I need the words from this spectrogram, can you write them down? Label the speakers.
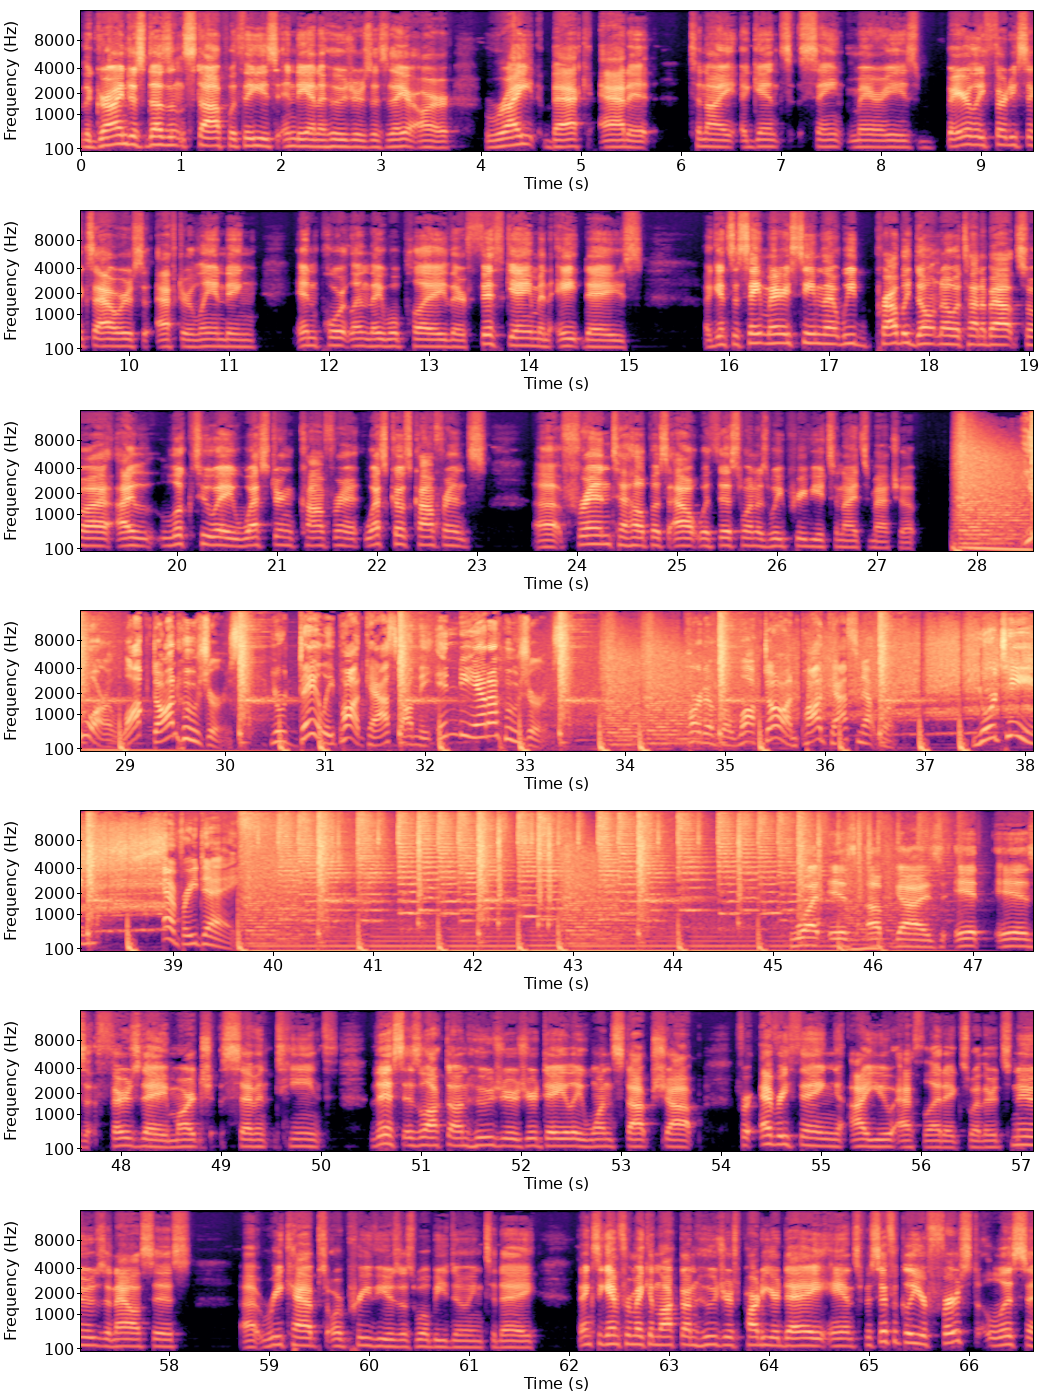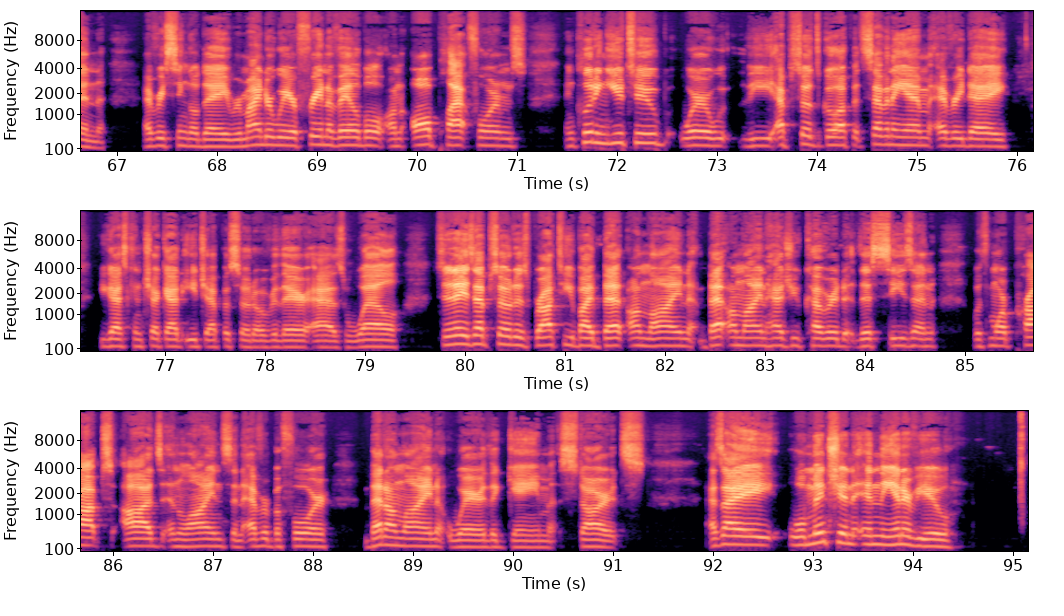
Speaker 1: The grind just doesn't stop with these Indiana Hoosiers as they are right back at it tonight against St. Mary's. Barely 36 hours after landing in Portland, they will play their fifth game in eight days against the St. Mary's team that we probably don't know a ton about. So I, I look to a Western Conference, West Coast Conference uh, friend to help us out with this one as we preview tonight's matchup.
Speaker 2: You are Locked On Hoosiers, your daily podcast on the Indiana Hoosiers. Part of the Locked On Podcast Network. Your team every day.
Speaker 1: What is up, guys? It is Thursday, March 17th. This is Locked On Hoosiers, your daily one stop shop for everything IU athletics, whether it's news, analysis, uh, recaps or previews as we'll be doing today. Thanks again for making Locked On Hoosiers part of your day and specifically your first listen every single day. Reminder we are free and available on all platforms, including YouTube, where the episodes go up at 7 a.m. every day. You guys can check out each episode over there as well. Today's episode is brought to you by Bet Online. Bet Online has you covered this season with more props, odds, and lines than ever before. Bet Online, where the game starts. As I will mention in the interview,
